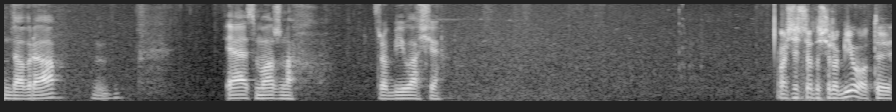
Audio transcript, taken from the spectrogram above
Dobra. Jest, można. Zrobiła się. Właśnie jeszcze to się robiło, ty.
